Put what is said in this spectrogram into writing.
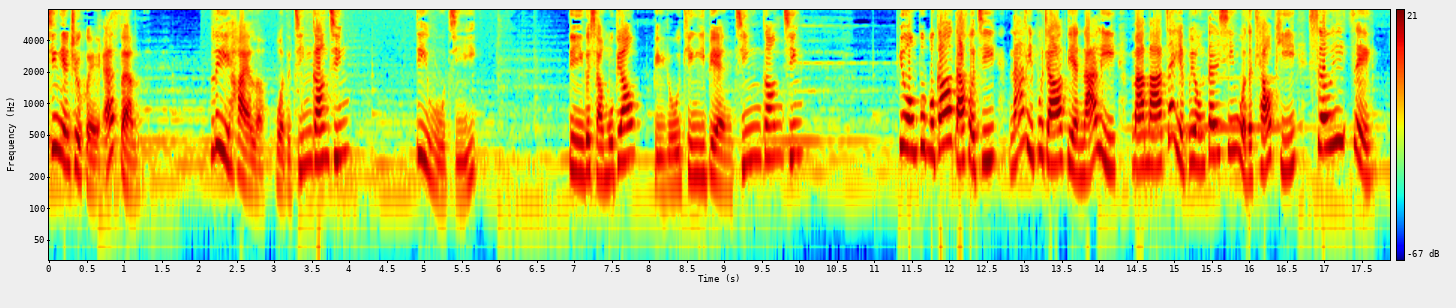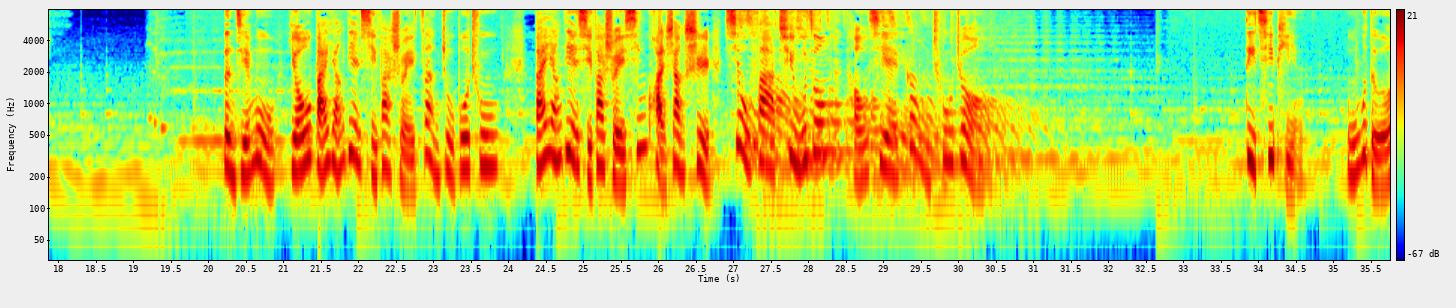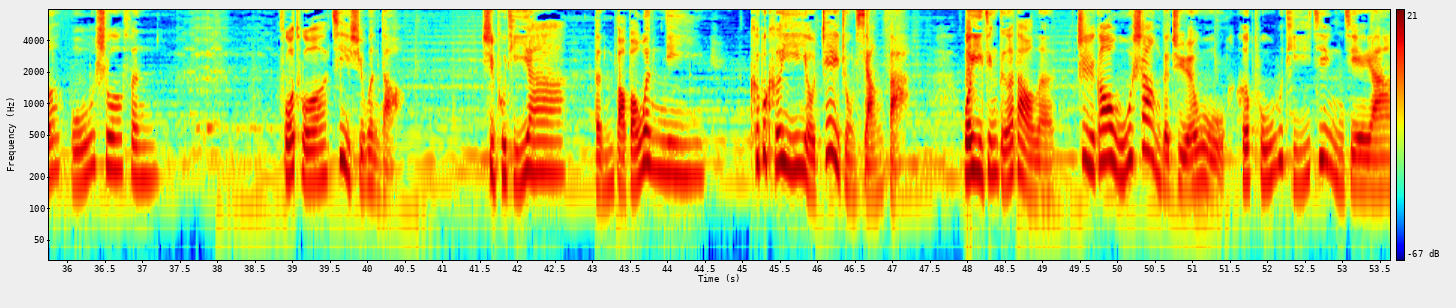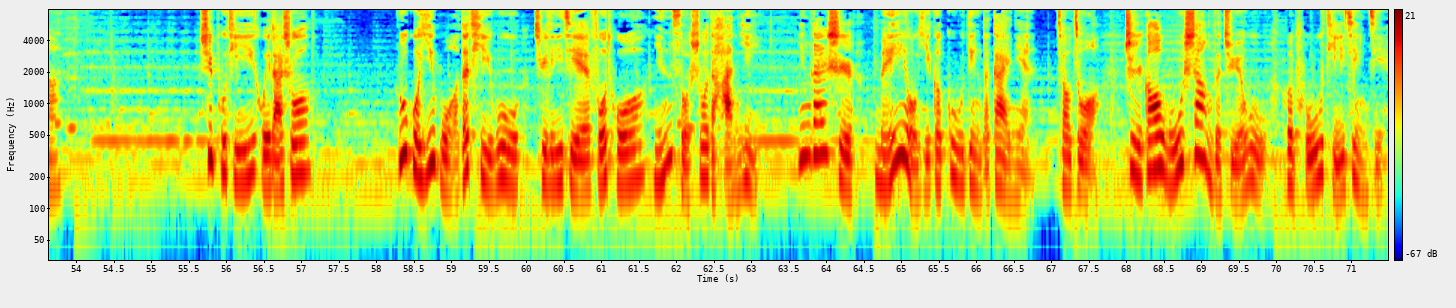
青年智慧 FM，厉害了，我的金刚经，第五集。定一个小目标，比如听一遍《金刚经》。用步步高打火机，哪里不着点哪里，妈妈再也不用担心我的调皮，so easy。本节目由白洋淀洗发水赞助播出。白洋淀洗发水新款上市，秀发去无踪，头屑更出众。第七品，无德无说分。佛陀继续问道：“须菩提呀，本宝宝问你，可不可以有这种想法？我已经得到了至高无上的觉悟和菩提境界呀。”须菩提回答说：“如果以我的体悟去理解佛陀您所说的含义，应该是没有一个固定的概念，叫做至高无上的觉悟和菩提境界。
